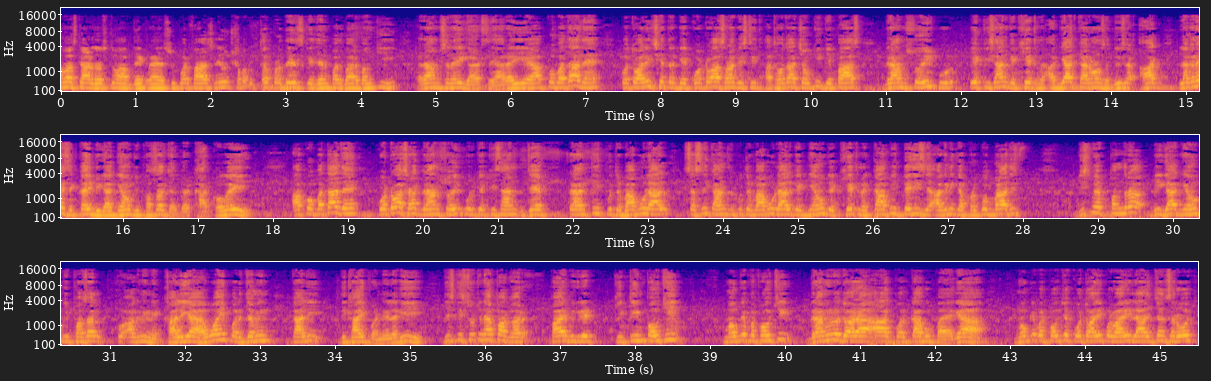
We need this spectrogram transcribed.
नमस्कार दोस्तों, आप देख रहे हैं सुपर फास्ट न्यूज़, खबर उत्तर प्रदेश के जनपद बाराबंकी, रामसरई घाट से आ रही है। आपको बता दें, कोतवाली क्षेत्र के कोटवा सड़क स्थित हथौदा चौकी के पास ग्राम सोहिलपुर एक किसान के खेत में अज्ञात कारणों से भीषण आग लगने से कई बीघा गेहूँ की फ़सल जलकर खाक हो गई। आपको बता दें, कोटवा सड़क ग्राम सोहिलपुर के किसान जय क्रांति पुत्र बाबूलाल, शशिकांत पुत्र बाबूलाल के गेहूँ के खेत में काफ़ी तेज़ी से अग्नि का प्रकोप बढ़ा जिसमें पंद्रह बीघा गेहूँ की फ़सल को अग्नि ने खा लिया वहीं पर ज़मीन काली दिखाई पड़ने लगी, जिसकी सूचना पाकर फायर ब्रिगेड की टीम पहुँची। मौके पर पहुँची, ग्रामीणों द्वारा आग पर काबू पाया गया। मौके पर पहुँचे कोतवाली प्रभारी लालचंद सरोज,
